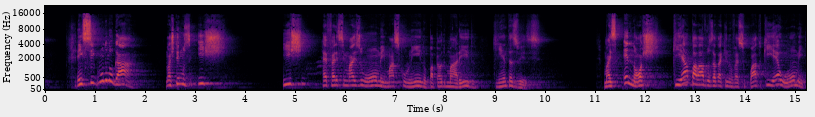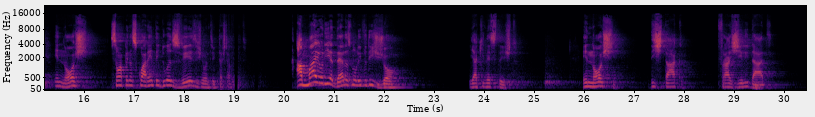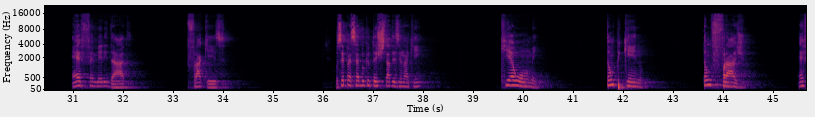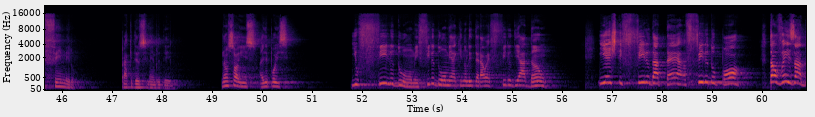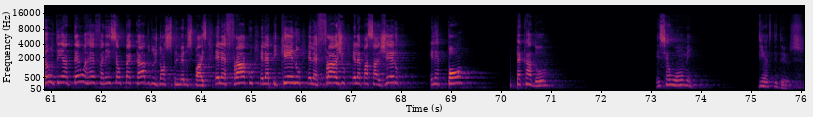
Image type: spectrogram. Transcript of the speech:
Em segundo lugar, nós temos Ish. Ish refere-se mais ao homem masculino, papel de marido, 500 vezes. Mas Enosh, que é a palavra usada aqui no verso 4, que é o homem, Enosh, são apenas 42 vezes no Antigo Testamento. A maioria delas no livro de Jó. E aqui nesse texto. Enosh destaca fragilidade, efemeridade, fraqueza. Você percebe o que o texto está dizendo aqui? Que é o homem tão pequeno, tão frágil, efêmero, para que Deus se lembre dele. Não só isso, aí depois. E o filho do homem, filho do homem aqui no literal é filho de Adão. E este filho da terra, filho do pó, Talvez Adão tenha até uma referência ao pecado dos nossos primeiros pais. Ele é fraco, ele é pequeno, ele é frágil, ele é passageiro, ele é pó e pecador. Esse é o homem diante de Deus.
